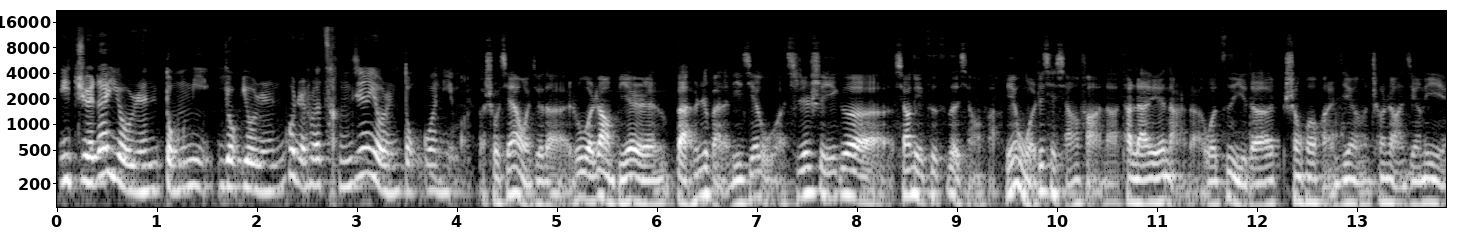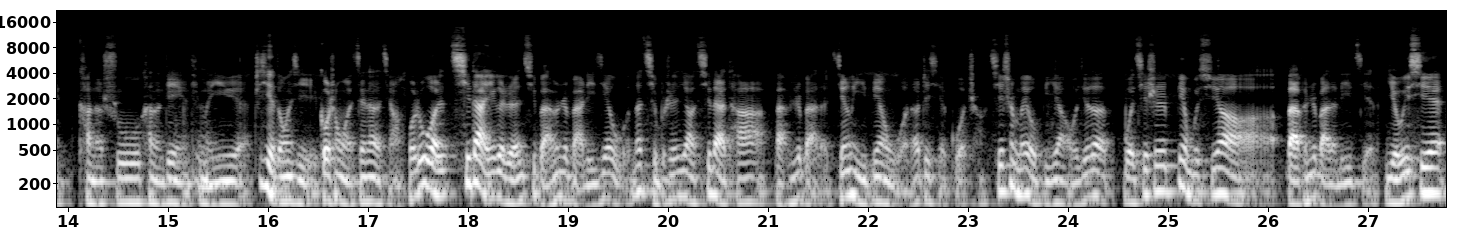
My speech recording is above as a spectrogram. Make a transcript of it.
你觉得有人懂你？有有人或者说曾经有人懂过你吗？首先，我觉得如果让别人百分之百的理解我，其实是一个相对自私的想法。因为我这些想法呢，它来源于哪儿的？我自己的生活环境、成长经历、看的书、看的电影、听的音乐，这些东西构成我现在的想法。我如果期待一个人去百分之百理解我，那岂不是要期待他百分之百的经历一遍我的这些过程？其实没有必要。我觉得我其实并不需要百分之百的理解，有一些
